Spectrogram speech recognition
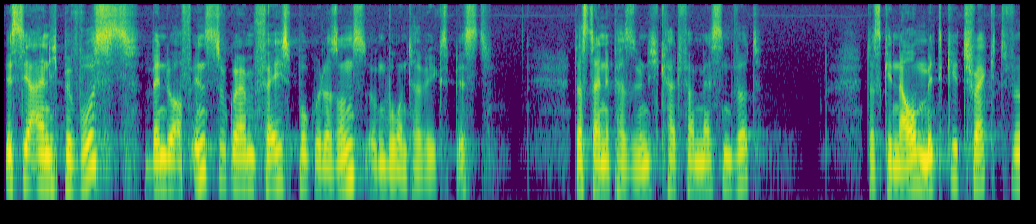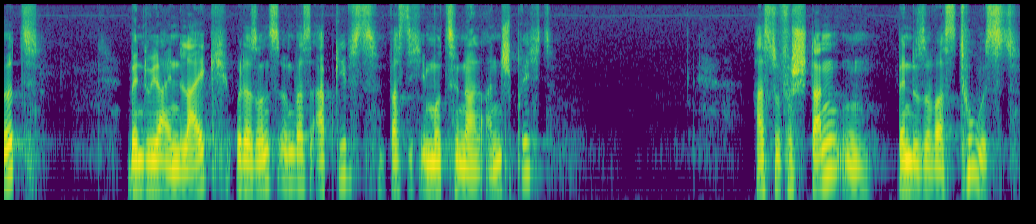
Ist dir eigentlich bewusst, wenn du auf Instagram, Facebook oder sonst irgendwo unterwegs bist, dass deine Persönlichkeit vermessen wird? Dass genau mitgetrackt wird, wenn du ja ein Like oder sonst irgendwas abgibst, was dich emotional anspricht? Hast du verstanden, wenn du sowas tust,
